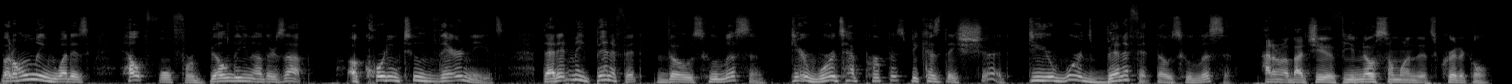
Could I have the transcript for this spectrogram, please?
but only what is helpful for building others up according to their needs, that it may benefit those who listen. Do your words have purpose? Because they should. Do your words benefit those who listen? I don't know about you, if you know someone that's critical,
